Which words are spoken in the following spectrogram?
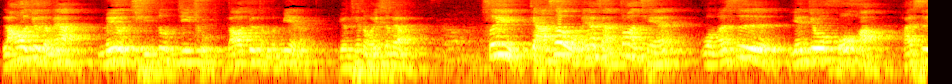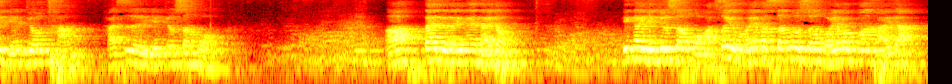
然后就怎么样？没有群众基础，然后就怎么灭了？有听懂我意思没有？所以假设我们要想赚钱，我们是研究活法，还是研究禅，还是研究生活？啊，大家觉得应该哪一种？应该研究生活嘛。所以我们要不要深入生活？要不要观察一下？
